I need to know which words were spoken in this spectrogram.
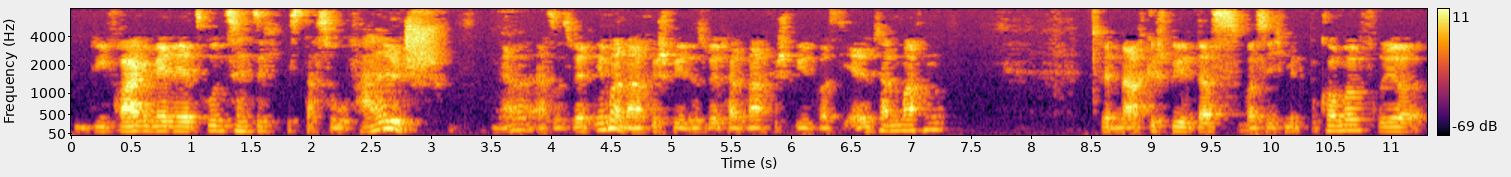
Die Frage wäre jetzt grundsätzlich, ist das so falsch? Ja, also es wird immer nachgespielt, es wird halt nachgespielt, was die Eltern machen. Es wird nachgespielt, das, was ich mitbekomme. Früher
